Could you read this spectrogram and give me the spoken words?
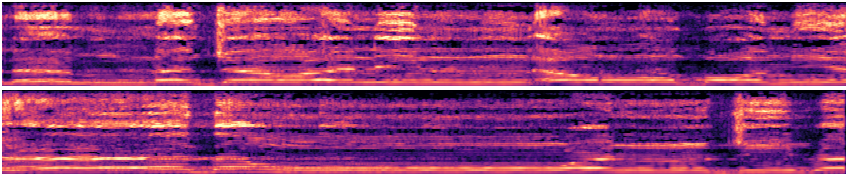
ألم نجعل الأرض مهادا والجبال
